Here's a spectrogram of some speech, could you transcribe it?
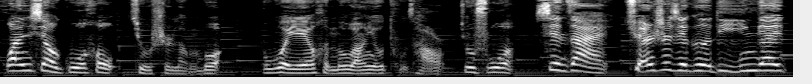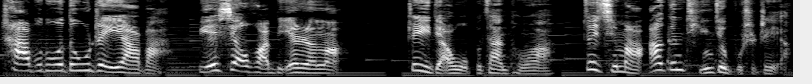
欢笑过后就是冷漠。不过也有很多网友吐槽，就说现在全世界各地应该差不多都这样吧，别笑话别人了。这一点我不赞同啊，最起码阿根廷就不是这样。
